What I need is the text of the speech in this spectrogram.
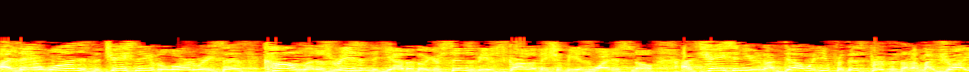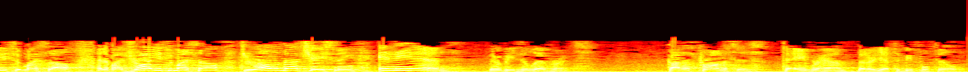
Isaiah 1 is the chastening of the Lord where he says, Come, let us reason together. Though your sins be as scarlet, they shall be as white as snow. I've chastened you and I've dealt with you for this purpose, that I might draw you to myself. And if I draw you to myself through all of that chastening, in the end, there will be deliverance. God has promises to Abraham that are yet to be fulfilled.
